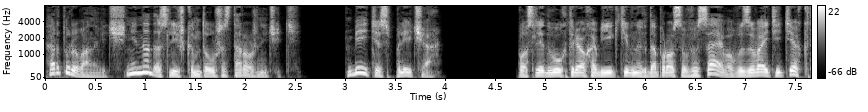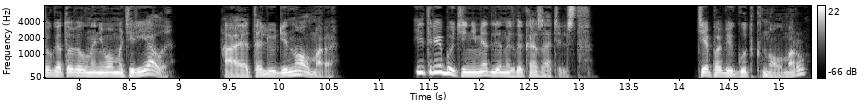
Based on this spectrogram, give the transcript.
Артур Иванович, не надо слишком-то уж осторожничать. Бейте с плеча. После двух-трех объективных допросов Исаева вызывайте тех, кто готовил на него материалы, а это люди Нолмара, и требуйте немедленных доказательств. Те побегут к Нолмару,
